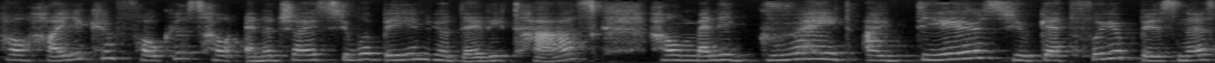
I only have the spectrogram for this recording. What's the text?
how high you can focus, how energized you will be in your daily task, how many great ideas you get for your business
